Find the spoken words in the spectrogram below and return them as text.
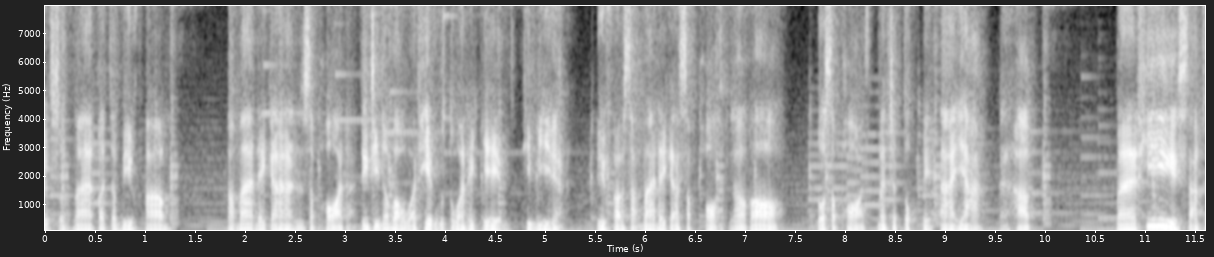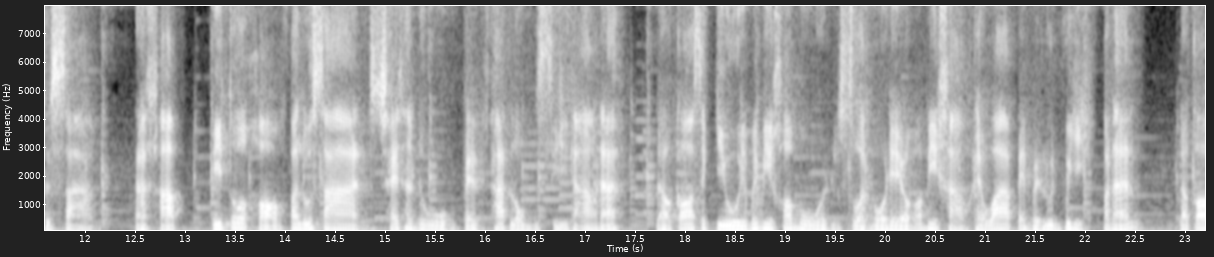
พส่วนมากก็จะมีความ สามารถในการซัพพอร์ตอะจริงๆต้องบอกว่าเทพทุกตัวในเกมที่มีเนี่ยมีความสามารถในการซัพพอร์ตแล้วก็ตัวซัพพอร์ตมันจะตกในใต้ยากนะครับ มาที่ 3.3 นะครับ มีตัวของฟารูซานใช้ธนูเป็นธาตุลม 4 ดาวนะ แล้วก็สกิลยังไม่มีข้อมูล ส่วนโมเดลก็มีข่าวแค่ว่าเป็นวัยรุ่นผู้หญิงเท่านั้น แล้วก็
